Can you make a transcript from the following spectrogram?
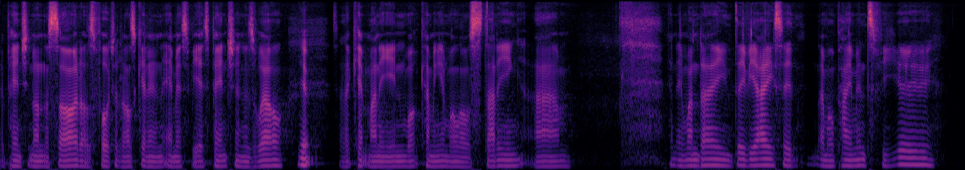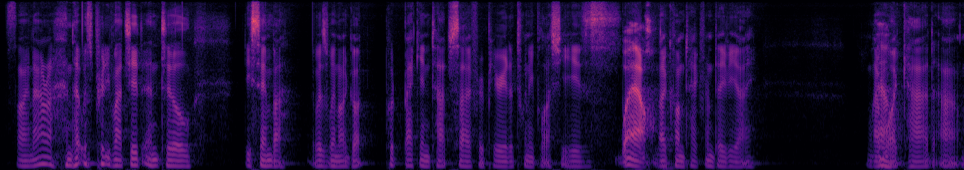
a pension on the side. I was fortunate I was getting an MSBS pension as well. Yep. So that kept money in while coming in while I was studying. Um, and then one day DVA said, no more payments for you, sayonara. And that was pretty much it until December. It was when I got put back in touch. So for a period of 20 plus years, Wow. no contact from DVA, no Wow. white card. Um,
